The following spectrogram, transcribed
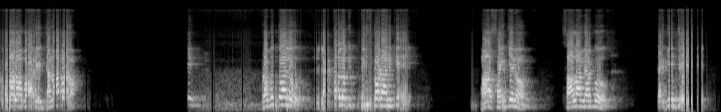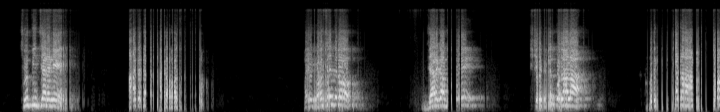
కులాల వారి జనాభాను ప్రభుత్వాలు లెక్కలోకి తీసుకోవడానికి మా సంఖ్యను చాలా మేరకు తగ్గించి చూపించారని ఆవేదన మరి భవిష్యత్తులో జరగబోయే షెడ్యూల్ కులాల వర్గీకరణ అంశంలో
